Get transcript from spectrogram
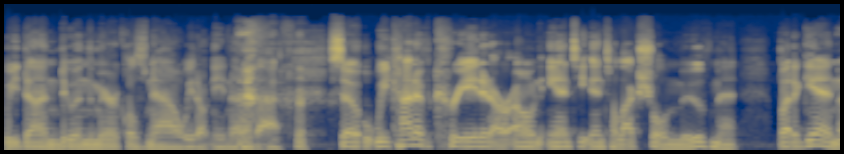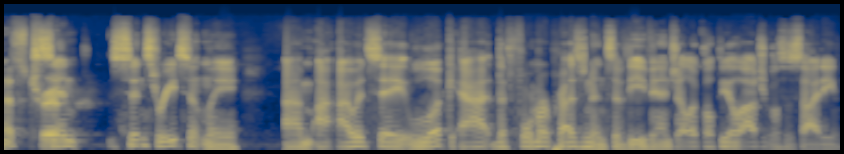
We done doing the miracles now. We don't need none of that. so we kind of created our own anti intellectual movement. But again, That's true. Since, since recently, um, I, I would say look at the former presidents of the Evangelical Theological Society.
